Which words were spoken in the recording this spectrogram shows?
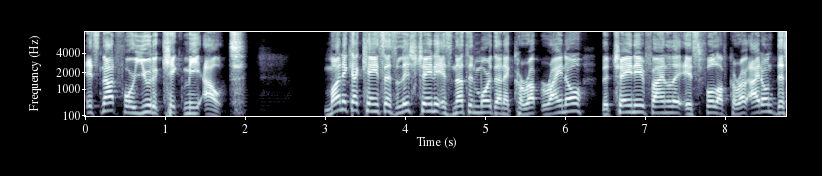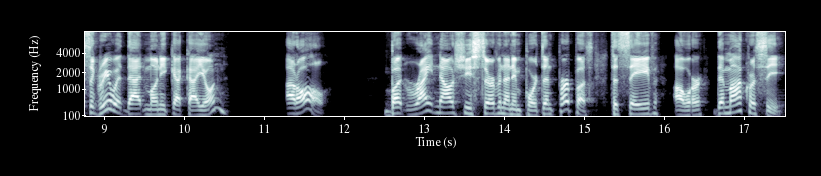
It's not for you to kick me out. Monica Kane says Liz Cheney is nothing more than a corrupt RINO. The Cheney family is full of corrupt. I don't disagree with that, Monica Cayon, at all. But right now, she's serving an important purpose to save our democracy.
